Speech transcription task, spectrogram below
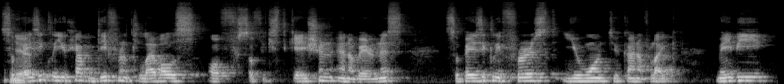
So yeah. basically, you have different levels of sophistication and awareness. So basically, first you want to kind of like maybe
